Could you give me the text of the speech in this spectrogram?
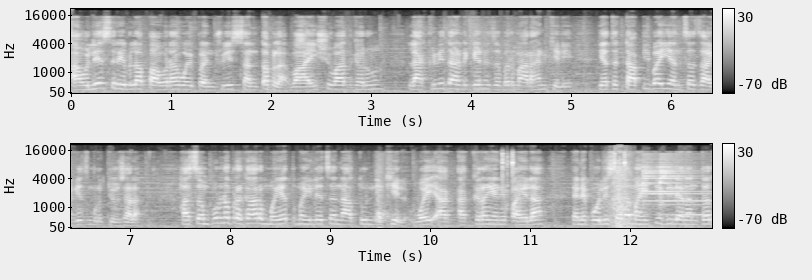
आवलेस रेबला पावरा वय पंचवीस संतपला व आईशी वाद घालून लाकडी दांडक्याने जबर मारहाण केली. यात टापीबाई यांचा जागीच मृत्यू झाला. हा संपूर्ण प्रकार मयत महिलेचा नातू निखिल वय अकरा याने पाहिला. त्याने पोलिसांना माहिती दिल्यानंतर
